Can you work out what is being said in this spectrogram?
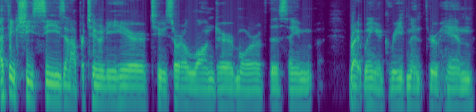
I think she sees an opportunity here to sort of launder more of the same right wing aggrievement through him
